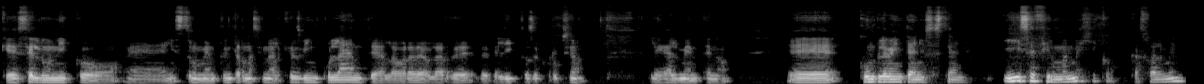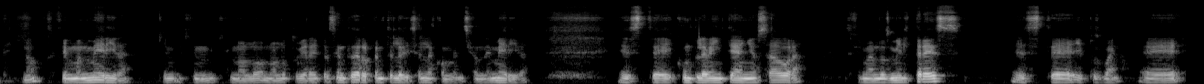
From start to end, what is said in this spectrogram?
que es el único eh, instrumento internacional que es vinculante a la hora de hablar de, delitos de corrupción legalmente, ¿no? Eh, cumple 20 años este año y se firmó en México, casualmente, ¿no? Se firmó en Mérida, quien, no, lo, no, lo, tuviera ahí presente, de repente le dicen la Convención de Mérida, este, cumple 20 años ahora, se firmó en 2003, este, y pues bueno, eh,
